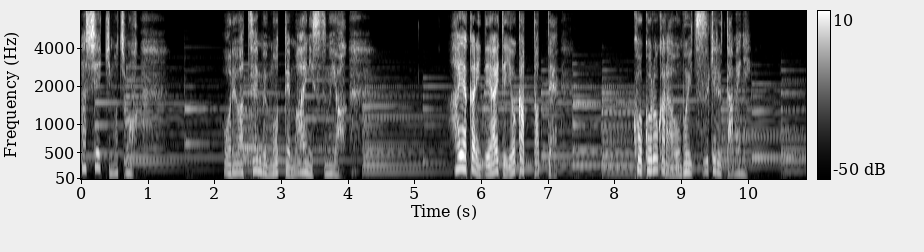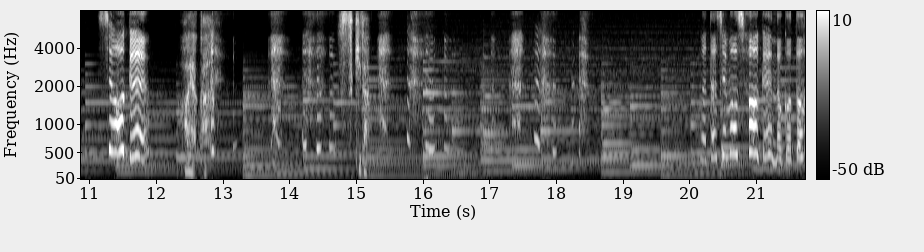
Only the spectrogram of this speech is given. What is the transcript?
悲しい気持ちも俺は全部持って前に進むよ。綾香に出会えてよかったって心から思い続けるために。翔くん。綾香好きだ私も翔くんのこと。好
